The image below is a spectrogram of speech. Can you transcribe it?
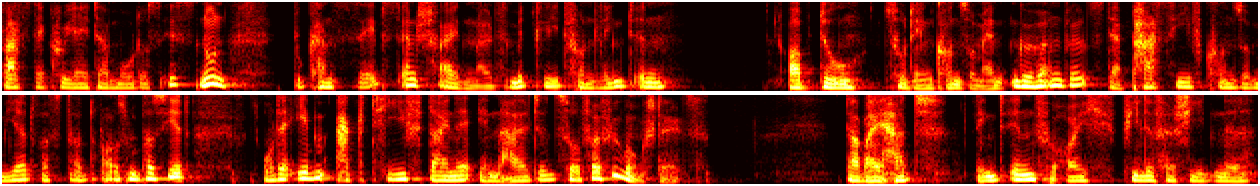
Was der Creator-Modus ist? Nun, du kannst selbst entscheiden als Mitglied von LinkedIn, ob du zu den Konsumenten gehören willst, der passiv konsumiert, was da draußen passiert, oder eben aktiv deine Inhalte zur Verfügung stellst. Dabei hat LinkedIn für euch viele verschiedene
